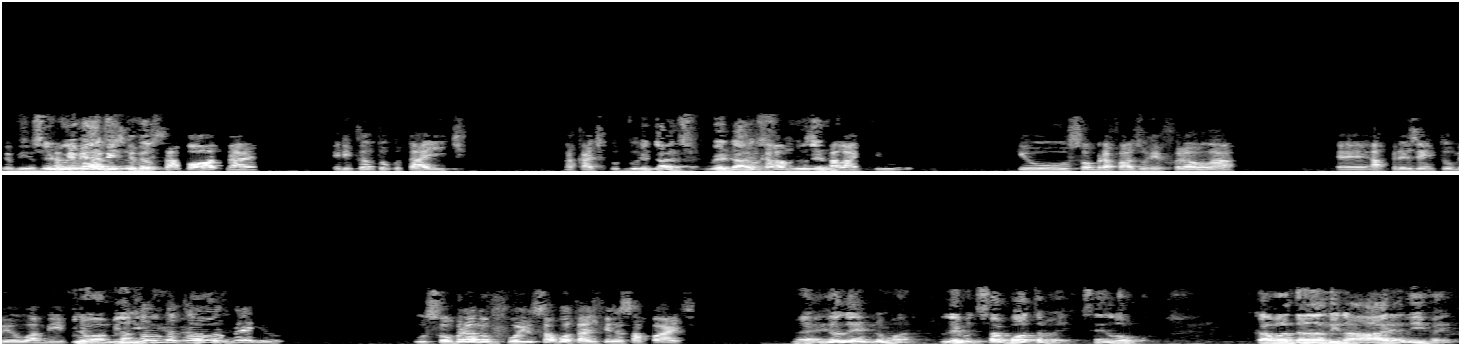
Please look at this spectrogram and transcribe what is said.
Eu vi, Chegou a primeira invadindo, vez que eu vi o. Sabota, ele cantou com o Taíde, na Casa de Cultura. Verdade, verdade. Sabe aquela música lembro. lá que o, que o Sombra faz o refrão lá? É, apresenta o meu amigo. Meu amigo. Da onda. O Sombra não foi e o Sabotagem fez essa parte. É, eu lembro, mano. Lembro de Sabota, velho. Você é louco. Ficava andando ali na área ali, velho.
